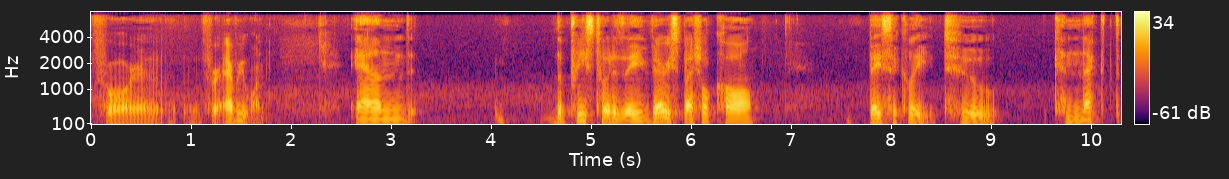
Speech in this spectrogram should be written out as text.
for uh, for everyone. And the priesthood is a very special call, basically to connect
